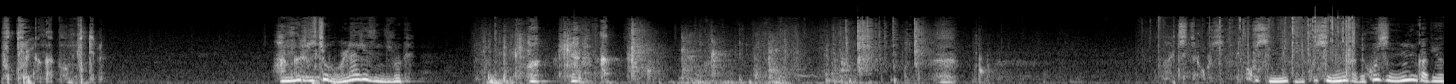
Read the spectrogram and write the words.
붙을란 갖고, 붙을. 안 그래, 이쪽 올라가겠어, 니가. 어, 야, 가. 아, 진짜 굿이, 굿이 있는가, 봐, 굿이 있는가, 봐, 굿이 있는가, 봐.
